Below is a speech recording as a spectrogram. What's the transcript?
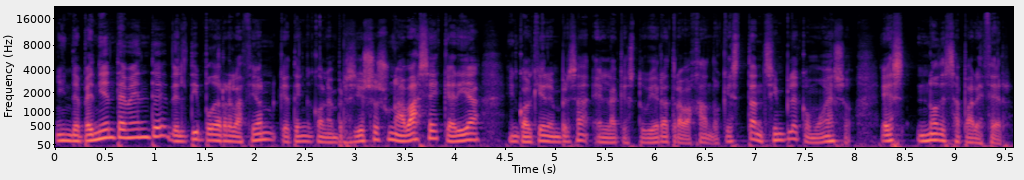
independientemente del tipo de relación que tenga con la empresa. Y eso es una base que haría en cualquier empresa en la que estuviera trabajando, que es tan simple como eso, es no desaparecer.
